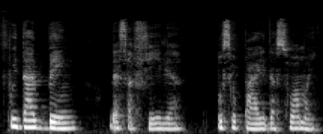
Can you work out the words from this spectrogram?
cuidar bem dessa filha, do seu pai e da sua mãe.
